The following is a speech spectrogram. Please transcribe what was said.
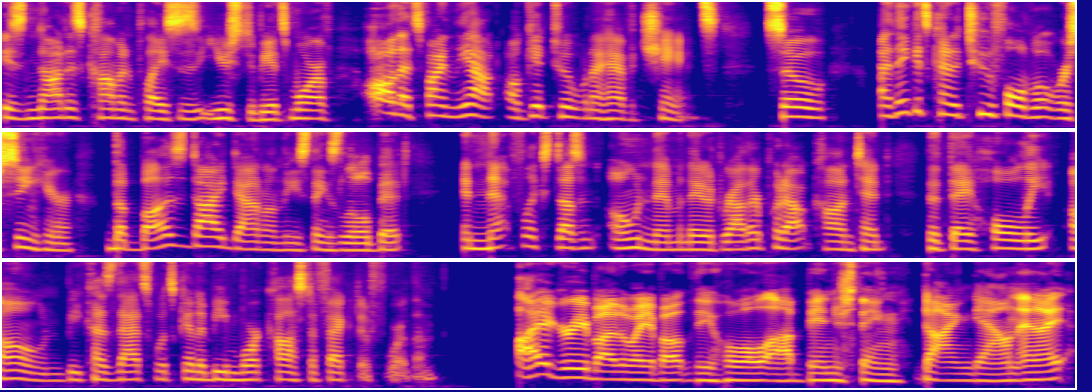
is not as commonplace as it used to be. It's more of, oh, that's finally out. I'll get to it when I have a chance. So I think it's kind of twofold what we're seeing here. The buzz died down on these things a little bit, and Netflix doesn't own them, and they would rather put out content that they wholly own because that's what's going to be more cost effective for them. I agree, by the way, about the whole uh, binge thing dying down, and I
